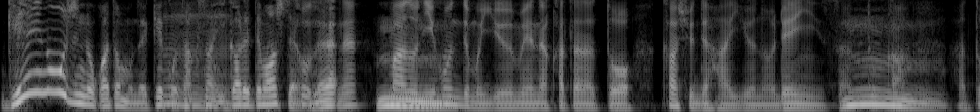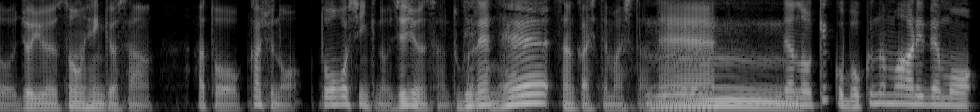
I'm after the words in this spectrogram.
芸能人の方もね結構たくくさん行かれてましたよね。まあ、あの日本でも有名な方だと歌手で俳優のレインさんとか、うんあと女優ソン・ヘンギョさんあと歌手の東方神起のジェジュンさんとかねね。参加してましたね。うんであの結構僕の周りでも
